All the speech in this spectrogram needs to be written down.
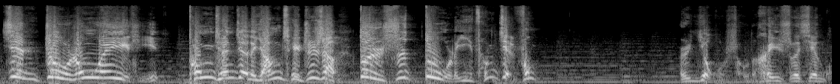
剑咒融为一体，铜钱剑的阳气之上顿时镀了一层剑锋。而右手的黑蛇仙骨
